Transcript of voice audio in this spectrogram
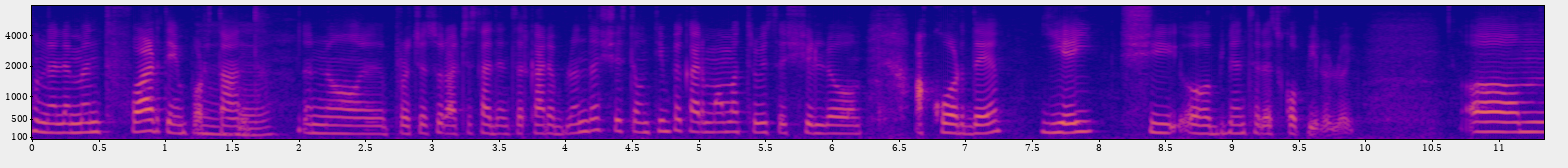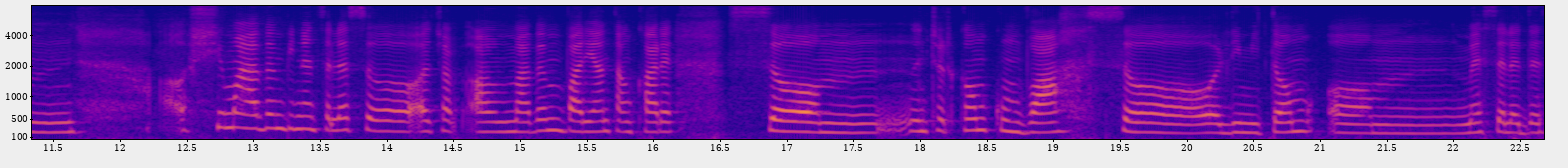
un element foarte important uh-huh. în uh, procesul acesta de înțărcare blândă și este un timp pe care mama trebuie să și-l uh, acorde ei și, uh, bineînțeles, copilului. Um, și mai avem, bineînțeles, uh, mai avem varianta în care să um, încercăm cumva să limităm um, mesele de,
